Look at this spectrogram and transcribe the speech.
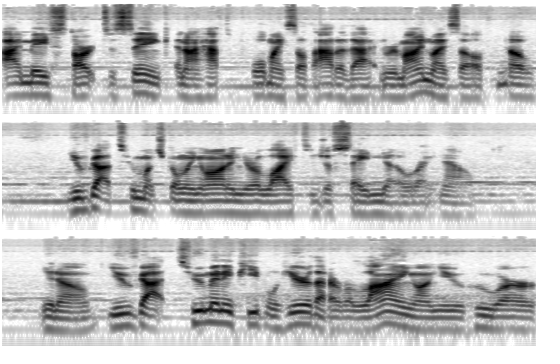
I may start to sink and I have to pull myself out of that and remind myself, no, you've got too much going on in your life to just say no right now. You know, you've got too many people here that are relying on you who are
